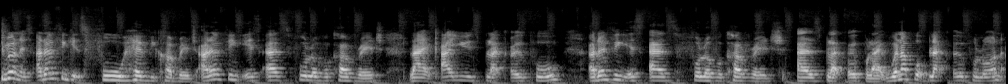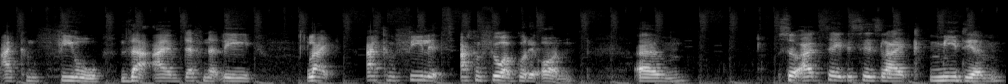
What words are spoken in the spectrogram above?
to be honest, I don't think it's full heavy coverage. I don't think it's as full of a coverage. Like I use black opal. I don't think it's as full of a coverage as black opal. Like when I put black opal on, I can feel that I've definitely, like I can feel it. I can feel I've got it on. Um, so I'd say this is like medium.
